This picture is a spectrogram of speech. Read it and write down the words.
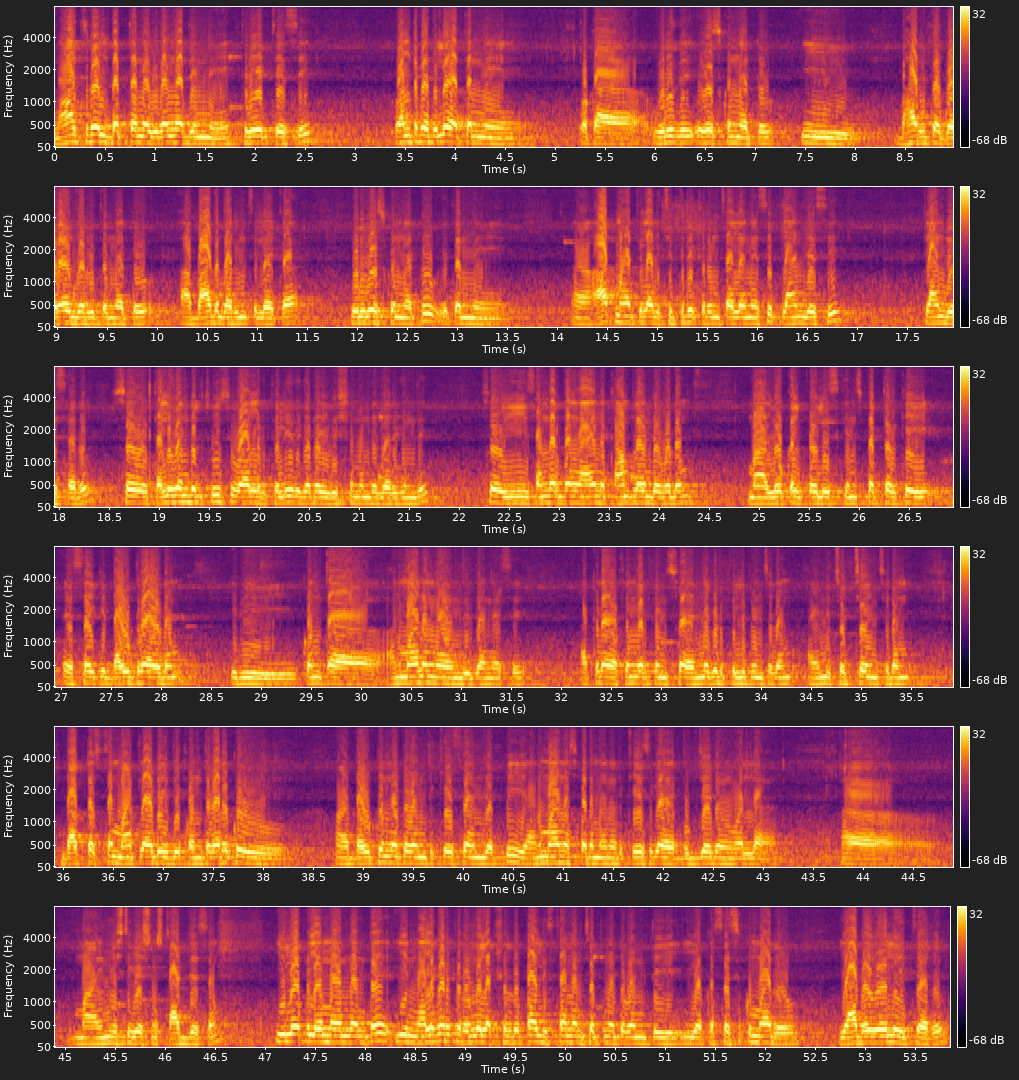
న్యాచురల్ డెత్ అనే విధంగా దీన్ని క్రియేట్ చేసి వంటగదిలో అతన్ని ఒక ఉరి వేసుకున్నట్టు ఈ భార్యతో గొడవలు జరుగుతున్నట్టు ఆ బాధ భరించలేక ఉరి వేసుకున్నట్టు ఇతన్ని ఆత్మహత్యలాగా చిత్రీకరించాలనేసి ప్లాన్ చేసి ప్లాన్ చేశారు. సో తల్లిదండ్రులు చూసి వాళ్ళకి తెలియదు కదా ఈ విషయం అంతా జరిగింది. సో ఈ సందర్భంగా ఆయన కంప్లైంట్ ఇవ్వడం మా లోకల్ పోలీస్కి ఇన్స్పెక్టర్కి ఎస్ఐకి డౌట్ రావడం ఇది కొంత అనుమానంగా ఉంది ఇది అనేసి అక్కడ ఫింగర్ ప్రింట్స్ అవన్నీ కూడా పిలిపించడం అవన్నీ చెక్ చేయించడం. డాక్టర్స్తో మాట్లాడి ఇది కొంతవరకు డౌట్ ఉన్నటువంటి కేసు అని చెప్పి అనుమానాస్పదమైన కేసుగా బుక్ చేయడం వల్ల మా ఇన్వెస్టిగేషన్ స్టార్ట్ చేశాం. ఈ లోపల ఏమైందంటే ఈ నలుగురికి రెండు లక్షల రూపాయలు ఇస్తానని చెప్పినటువంటి ఈ యొక్క శశికుమార్ యాభై వేలు ఇచ్చారు.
